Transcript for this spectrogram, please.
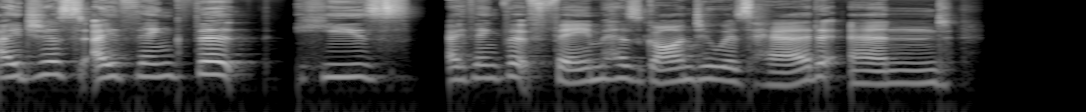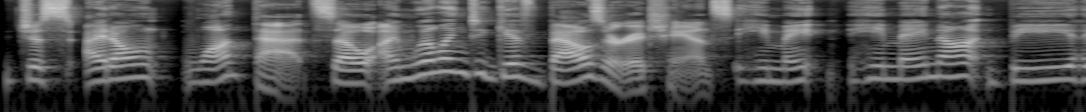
I just I think that he's I think that fame has gone to his head and just I don't want that. So I'm willing to give Bowser a chance. He may he may not be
